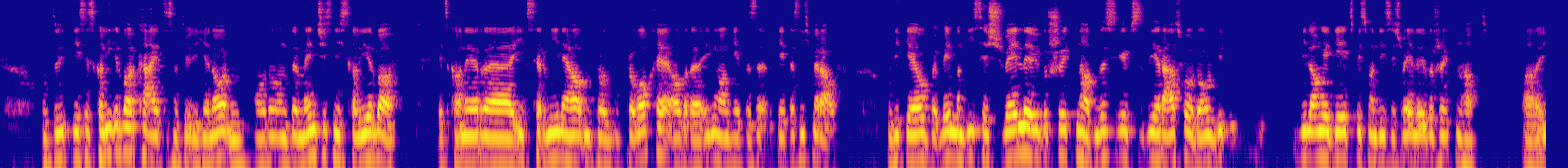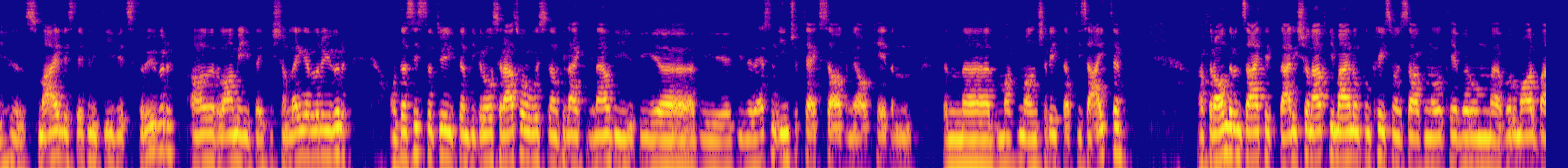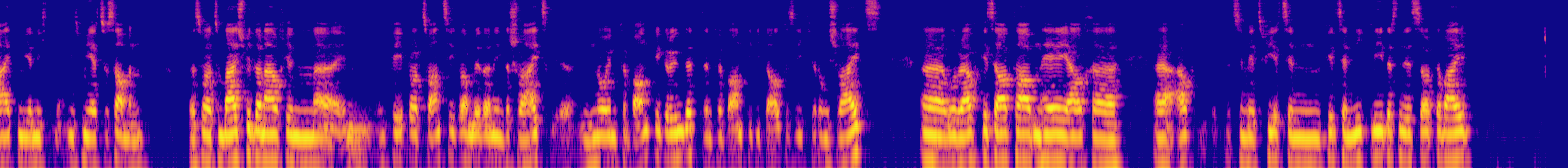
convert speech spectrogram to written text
Und diese Skalierbarkeit ist natürlich enorm, oder? Und der Mensch ist nicht skalierbar. Jetzt kann er äh, x Termine haben pro, pro Woche, aber äh, irgendwann geht das, geht das nicht mehr auf. Und ich glaube, wenn man diese Schwelle überschritten hat, und das ist die Herausforderung, wie, lange geht es, bis man diese Schwelle überschritten hat? Äh, ich, Smile ist definitiv jetzt drüber, aber Lamy denke ich schon länger drüber. Und das ist natürlich dann die große Herausforderung, wo sie dann vielleicht genau die, die, äh, die, die diversen Insurtechs sagen, ja, okay, dann, dann, äh, mache ich mal einen Schritt auf die Seite. Auf der anderen Seite teile ich schon auch die Meinung von Chris, wo sie sagen, okay, warum, äh, warum arbeiten wir nicht, nicht mehr zusammen? Das war zum Beispiel dann auch im, im, im Februar 20 haben wir dann in der Schweiz einen neuen Verband gegründet, den Verband Digitalversicherung Schweiz, wo wir auch gesagt haben, hey, auch, auch jetzt sind wir jetzt 14, 14 Mitglieder sind jetzt dort dabei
